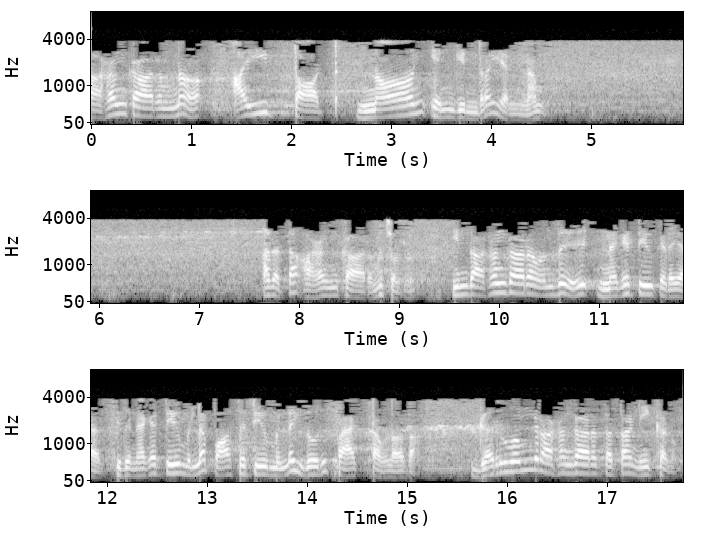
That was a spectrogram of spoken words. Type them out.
அகங்காரம்னா ஐ தாட் நான் என்கின்ற எண்ணம். அதத்தான் அகங்காரம் சொல்றோம். இந்த அகங்காரம் வந்து நெகட்டிவ் கிடையாது. இது நெகட்டிவும் இல்ல பாசிட்டிவும் இல்ல இது ஒரு ஃபேக்ட் அவ்வளவுதான். கர்வம்ங்கிற அகங்காரத்தை தான் நீக்கணும்.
